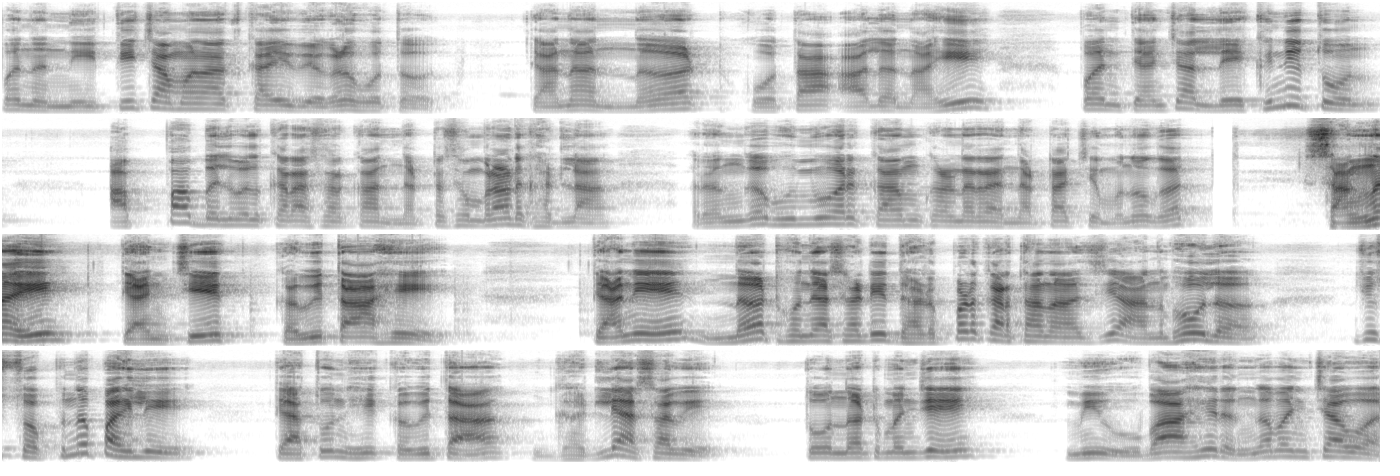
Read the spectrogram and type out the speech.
पण नीतीच्या मनात काही वेगळं होतं. त्यांना नट होता आलं नाही पण त्यांच्या लेखणीतून आप्पा बेलवलकरासारखा नटसम्राट घडला. रंगभूमीवर काम करणाऱ्या नटाचे मनोगत सांगणारी त्यांची एक कविता आहे. त्याने नट होण्यासाठी धडपड करताना जे अनुभवलं जी स्वप्न पाहिली त्यातून ही कविता घडली असावी. तो नट म्हणजे मी उभा आहे रंगमंचावर.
